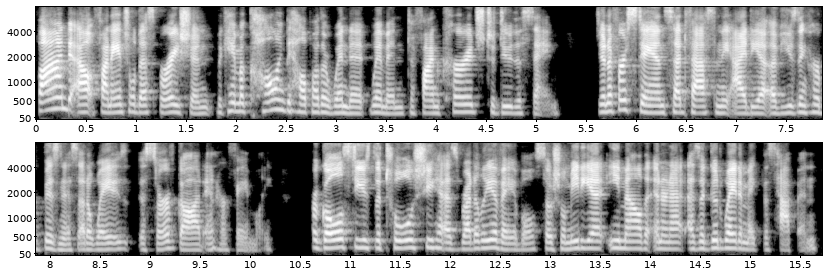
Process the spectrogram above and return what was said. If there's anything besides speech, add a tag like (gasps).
find out financial desperation became a calling to help other women to find courage to do the same. Jennifer stands steadfast in the idea of using her business as a way to serve God and her family. Her goal is to use the tools she has readily available, social media, email, the internet, as a good way to make this happen.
